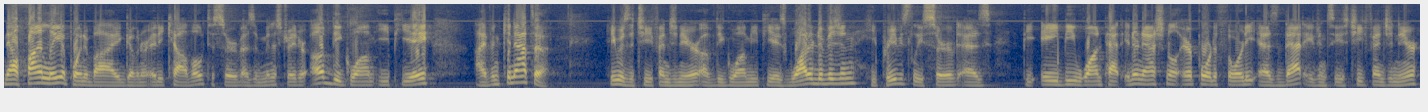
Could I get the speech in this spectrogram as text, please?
Now finally appointed by Governor Eddie Calvo to serve as administrator of the Guam EPA, Ivan Quinata. He was the chief engineer of the Guam EPA's water division. He previously served as the AB Won Pat International Airport Authority as that agency's chief engineer.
